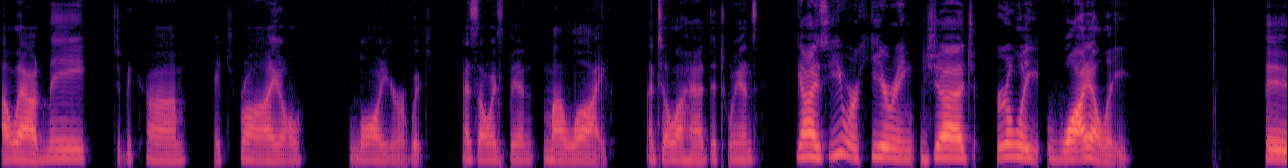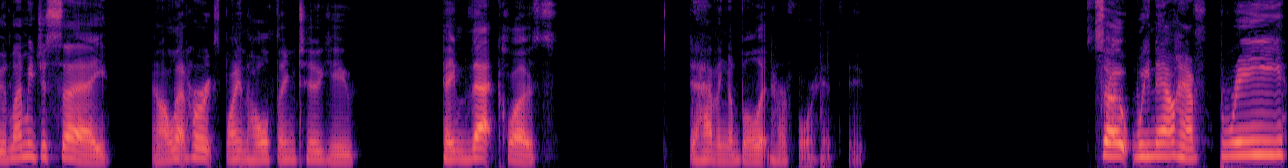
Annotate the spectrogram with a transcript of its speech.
allowed me to become a trial lawyer, which has always been my life until I had the twins. Guys, you are hearing Judge Erleigh Wiley, who, let me just say, and I'll let her explain the whole thing to you, came that close to having a bullet in her forehead, too. So we now have three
